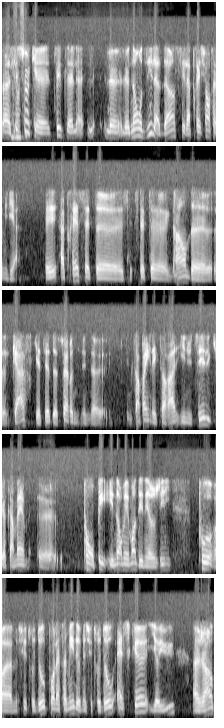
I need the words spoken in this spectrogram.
Ben, c'est sûr que le, le, le non-dit là-dedans, c'est la pression familiale. Et après cette, euh, cette euh, grande euh, gaffe qui était de faire une, une, une, campagne électorale inutile, qui a quand même pompé énormément d'énergie pour euh, M. Trudeau, pour la famille de M. Trudeau. Est-ce qu'il y a eu un genre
